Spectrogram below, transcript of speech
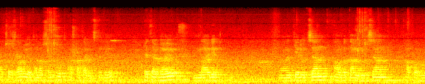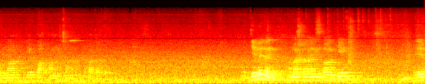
478 աշխատակիցների հետ հետագայում նայրիտ ընկերության անվտանգության ապահովման եւ պահպանության նպատակով։ Դիմել ենք համաշխարհային բանկին եւ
